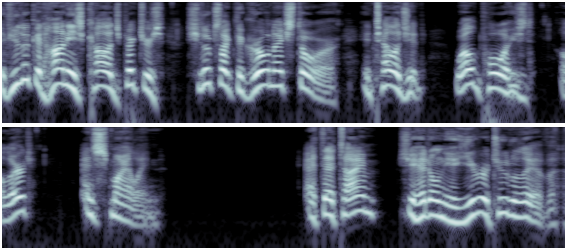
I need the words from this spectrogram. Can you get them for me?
If you look at Hannie's college pictures, she looks like the girl next door, intelligent, well poised, alert, and smiling. At that time, she had only a year or two to live.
